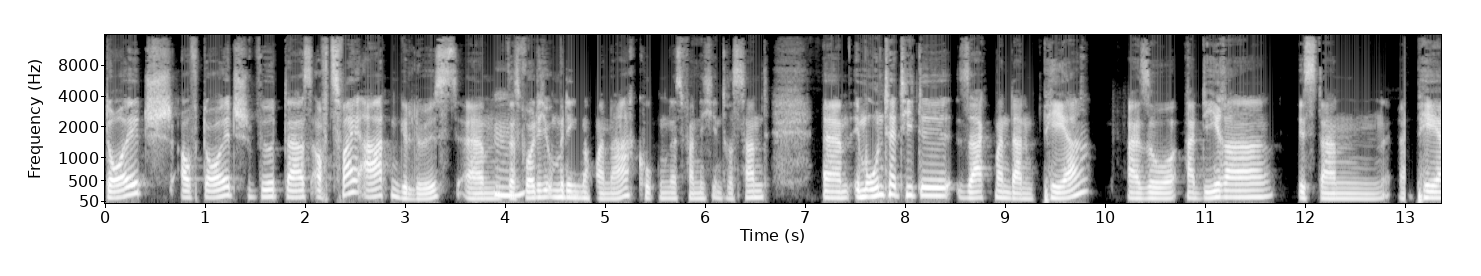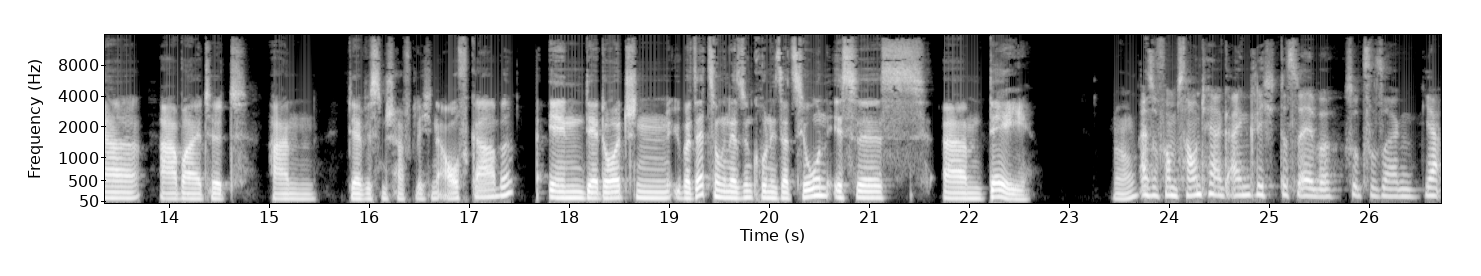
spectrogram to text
Deutsch, auf Deutsch wird das auf zwei Arten gelöst. Ähm, mhm. Das wollte ich unbedingt nochmal nachgucken, das fand ich interessant. Ähm, Im Untertitel sagt man dann per, also Adira ist dann äh, per arbeitet an der wissenschaftlichen Aufgabe. In der deutschen Übersetzung, in der Synchronisation ist es ähm, Day. No? Ne? Also vom Sound her eigentlich dasselbe sozusagen, ja.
